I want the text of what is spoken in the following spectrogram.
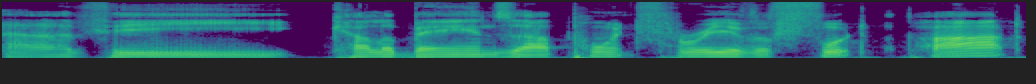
Uh, the color bands are 0.3 of a foot apart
